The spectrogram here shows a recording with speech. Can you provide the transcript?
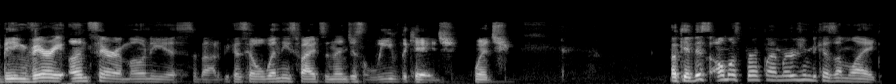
being very unceremonious about it because he'll win these fights and then just leave the cage. Which, okay, this almost broke my immersion because I'm like,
